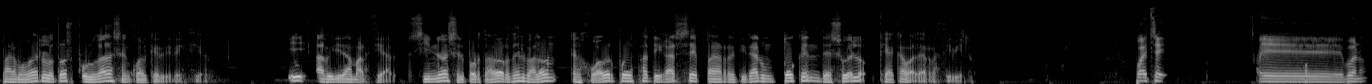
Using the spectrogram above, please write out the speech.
para moverlo dos pulgadas en cualquier dirección. Y habilidad marcial. Si no es el portador del balón, el jugador puede fatigarse para retirar un token de suelo que acaba de recibir. Pues sí. Eh, bueno,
